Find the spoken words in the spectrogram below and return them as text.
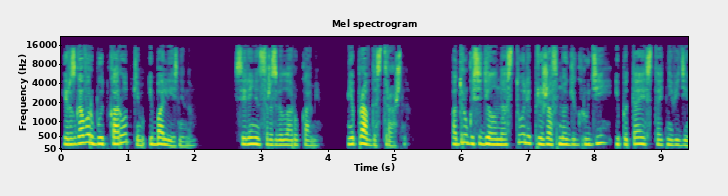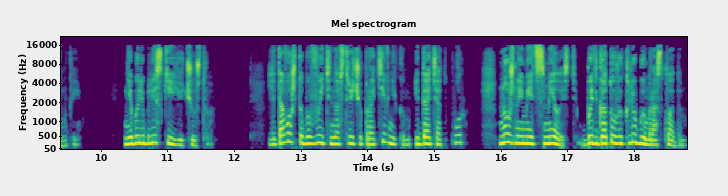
и разговор будет коротким и болезненным. Селенец развела руками. Мне правда страшно». Подруга сидела на стуле, прижав ноги к груди и пытаясь стать невидимкой. Мне были близки ее чувства. Для того, чтобы выйти навстречу противникам и дать отпор, нужно иметь смелость, быть готовой к любым раскладам,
